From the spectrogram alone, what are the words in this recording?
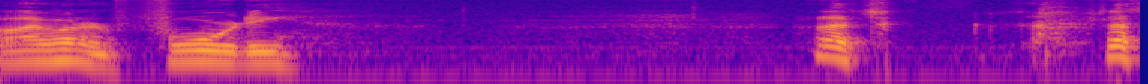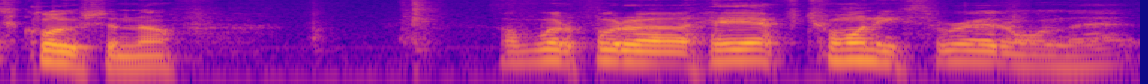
Five hundred forty. That's that's close enough. I'm going to put a half 20 thread on that.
